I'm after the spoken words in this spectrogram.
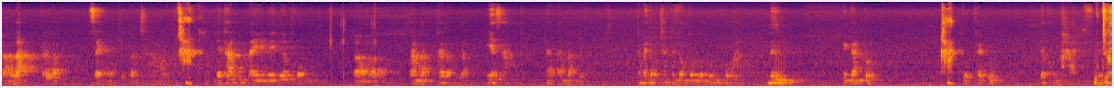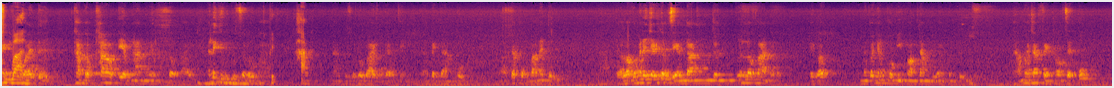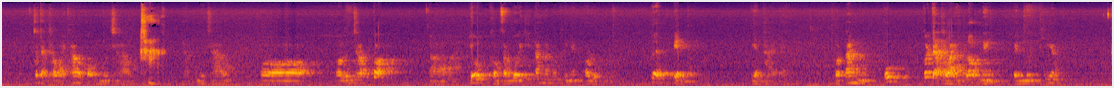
การรับการรับแสงอาทิตย์ตอนเช้าค่ะแต่ท่านในในเรื่องของ ตามหลักถ้าหลักวิทยาศาสตร์นะตามหลักดูทำไมต้องชักเป็นตรงตรงหัวรุ่นเพราะว่าหนึ่งเป็นการปลุกค่ะปลุกใครปลุกเจ้าของบ้านเจ้าของบ้านไว้ตื่นทำกับข้าวเตรียมงานในวันต่อไป อันนี้คือกุศโลบายค่ะนะกุศโลบายของการจริงเป็นการปลุกเจ้าของบ้านให้ตื่นแต่เราก็ไม่ได้ใช้เครื่องเสียงดังจนเพื่อนรอบบ้านเลยแต่ก็มันก็ยังพอมีความดังอยู่ให้คนตื่น ถามเมื่อชักเสียงทองเสร็จปุ๊บก็จะถวายข้าวของมื้อเช้าค่ะครับมื้อเช้า พอพอรุ่งเช้าปุ๊บก็ยกของสังเวยที่ตั้งมาเมื่อคืนนี้เอาลงเพื่อเปลี่ยนเปลี่ยนทายไปพอตั้งปุ๊บก็จะถวายอีกรอบหนึ่งเป็นมื้อเที่ยง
